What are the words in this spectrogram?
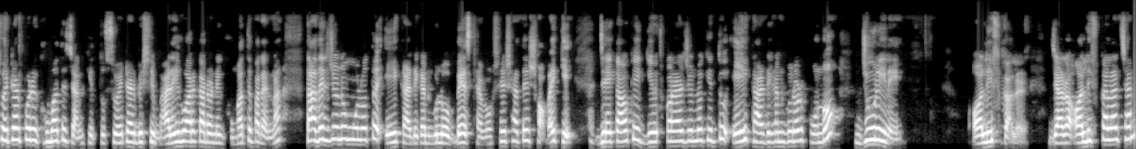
সোয়েটার পরে ঘুমাতে চান, কিন্তু সোয়েটার বেশি ভারী হওয়ার কারণে ঘুমাতে পারেন না, তাদের জন্য মূলত এই কার্ডিগানগুলো বেস্ট এবং সেই সাথে সবাইকে, যে কাউকে গিফট করার জন্য কিন্তু এই কার্ডিগানগুলোর কোনো জুড়ি নেই। অলিভ কালার যারা অলিভ কালার চান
